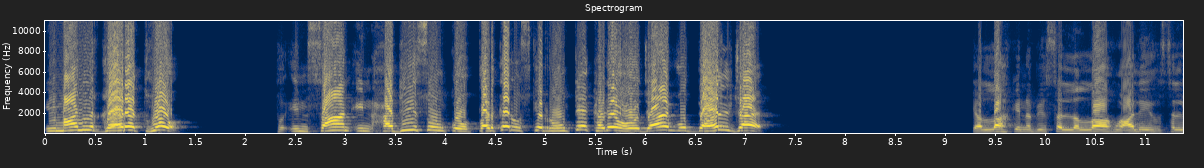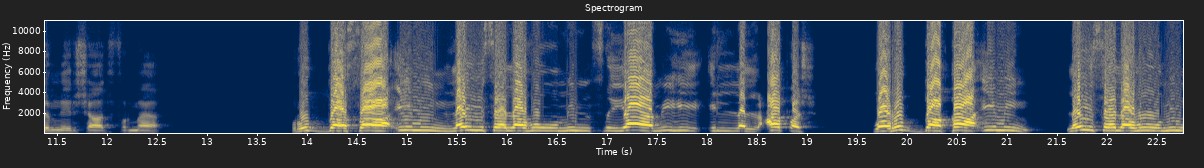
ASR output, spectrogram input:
ایمانی غیرت ہو، تو انسان ان حدیثوں کو پڑھ کر اس کے رونٹے کھڑے ہو جائے، وہ دہل جائے۔ کہ اللہ کے نبی صلی اللہ علیہ وسلم نے ارشاد فرمایا، رب صائم ليس له من صيامه الا العطش ورب قائم ليس له من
